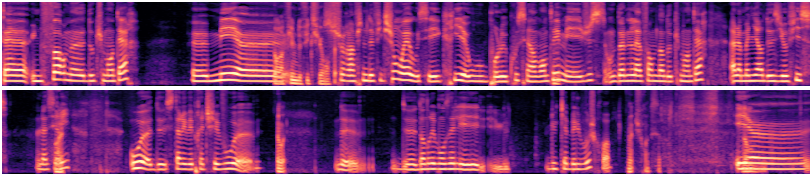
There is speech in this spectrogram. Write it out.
t'as une forme documentaire, euh, mais. Dans un film de fiction, en fait. Sur un film de fiction, ouais, où c'est écrit, où pour le coup c'est inventé, mais juste on donne la forme d'un documentaire à la manière de The Office, la série, ou euh, de C'est arrivé près de chez vous, euh, Ouais. de d'André Bonzel et Lu- Lucas Belvaux, je crois. Ouais, je crois que c'est ça. Et Non. euh,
